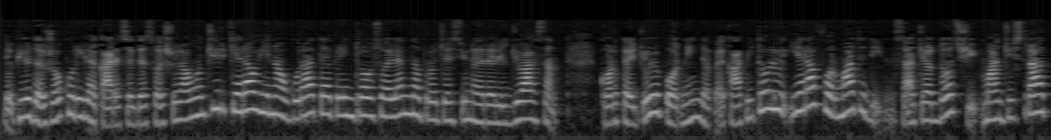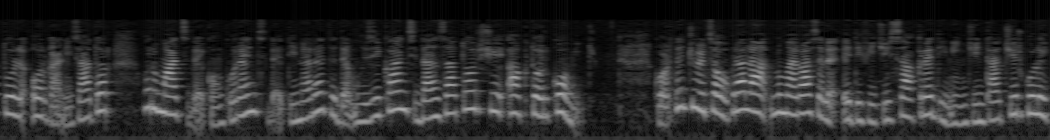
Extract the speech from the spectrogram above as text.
De pildă, jocurile care se desfășurau în circ erau inaugurate printr-o solemnă procesiune religioasă. Cortegiul, pornind de pe capitolul, era format din sacerdoți și magistratul organizator, urmați de concurenți, de tineret, de muzicanți, dansatori și actori comici. Cortegiul se oprea la numeroasele edificii sacre din incinta circului,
